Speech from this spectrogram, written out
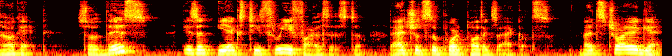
Okay, so this is an ext3 file system. That should support POSIX ACLs. Let's try again.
